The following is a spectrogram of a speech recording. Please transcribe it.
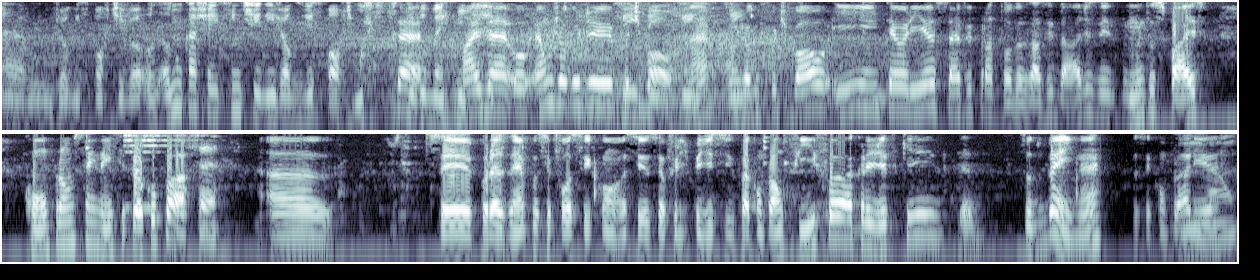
É, um jogo esportivo. Eu, eu, nunca achei sentido em jogos de esporte, mas certo, tudo bem. Mas é, é um jogo de sim, futebol, sim, sim, né? É um jogo de futebol e, em teoria, serve para todas as idades e muitos pais compram sem nem se preocupar. Certo. Ah, se, por exemplo, se fosse com, se o seu filho pedisse para comprar um FIFA, acredito que tudo bem, né? Você compraria. Não,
